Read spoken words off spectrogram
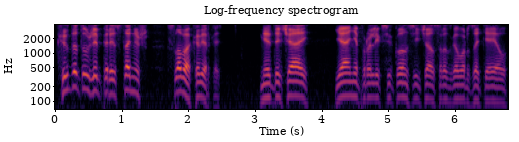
Когда ты уже перестанешь слова коверкать? Не отвечай, я не про лексикон сейчас разговор затеял,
